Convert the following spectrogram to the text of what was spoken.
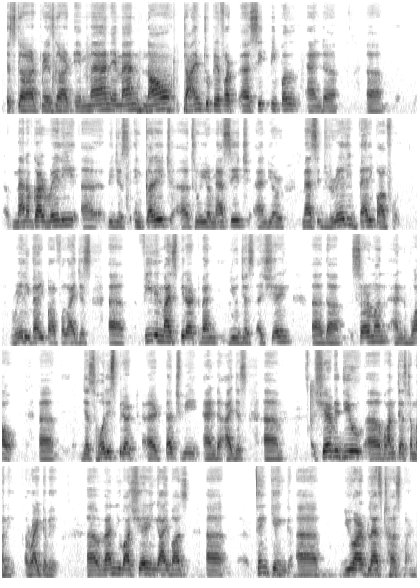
Praise God, praise God, amen, amen. Now, time to pray for uh, sick people and uh, uh, man of God. Really, uh, we just encourage uh, through your message and your message. Really, very powerful, really very powerful. I just uh, feel in my spirit when you just sharing the sermon, and wow just holy spirit uh, touch me and i just um, share with you uh, one testimony right away. Uh, when you were sharing i was uh, thinking uh, you are blessed husband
